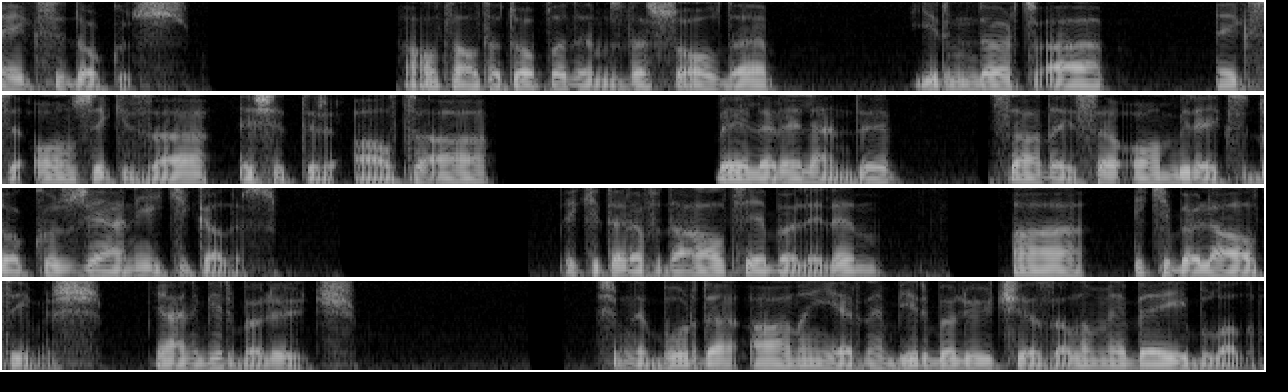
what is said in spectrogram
eksi 9. Alt alta topladığımızda solda 24a eksi 18a eşittir 6a. b'ler elendi. Sağda ise 11 eksi 9 yani 2 kalır. İki tarafı da 6'ya bölelim. a 2 bölü 6'ymış. Yani 1 bölü 3. Şimdi burada a'nın yerine 1 bölü 3 yazalım ve b'yi bulalım.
